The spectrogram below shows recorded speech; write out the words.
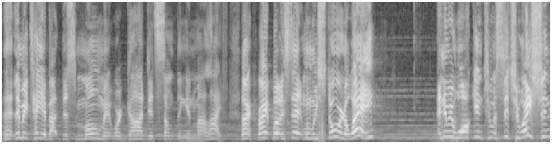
Let me tell you about this moment where God did something in my life. Right, right? But instead, when we store it away and then we walk into a situation,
